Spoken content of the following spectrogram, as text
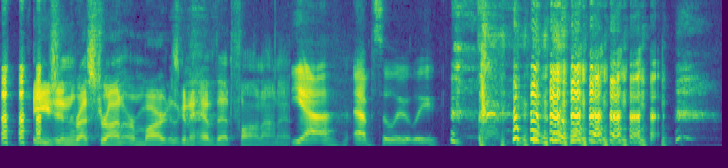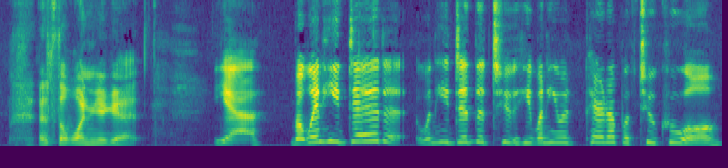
Asian restaurant or mart is going to have that font on it. yeah, absolutely. That's the one you get. Yeah. But when he did when he did the two he when he would paired up with Too Cool,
